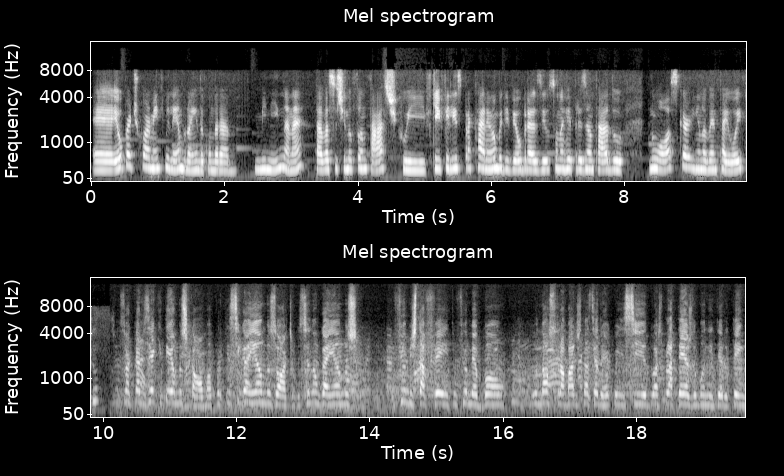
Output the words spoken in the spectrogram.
É, eu particularmente me lembro ainda quando era menina, né? Tava assistindo Fantástico e fiquei feliz pra caramba de ver o Brasil sendo representado no Oscar em 98. Só quero dizer que tenhamos calma, porque se ganhamos, ótimo. Se não ganhamos, o filme está feito, o filme é bom, o nosso trabalho está sendo reconhecido, as plateias do mundo inteiro têm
